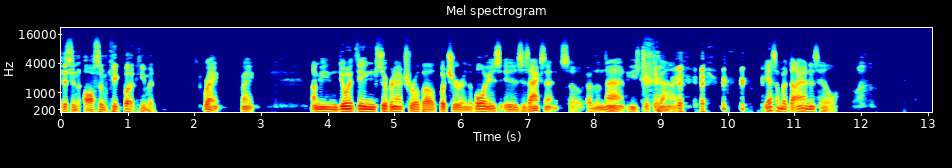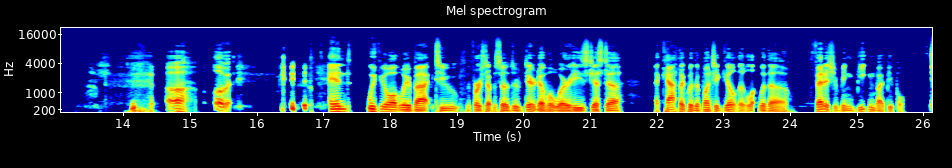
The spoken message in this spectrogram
just an awesome kick butt human. Right, right. I mean, the only thing supernatural about Butcher and the boys is his accent. So other than that, he's just a guy. yes, I'm gonna die on this hill. Oh, love it. and we could go all the way back to the first episodes of Daredevil, where he's just a, a Catholic with a bunch of guilt, that, with a fetish of being beaten by people.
